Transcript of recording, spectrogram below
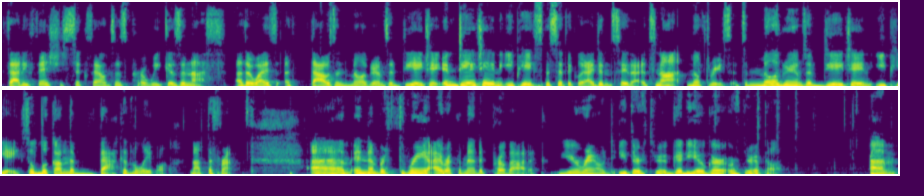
Fatty fish, six ounces per week is enough. Otherwise, a thousand milligrams of DHA and DHA and EPA specifically. I didn't say that. It's not mil threes. It's milligrams of DHA and EPA. So look on the back of the label, not the front. Um, and number three, I recommend a probiotic year round, either through a good yogurt or through a pill. Um,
